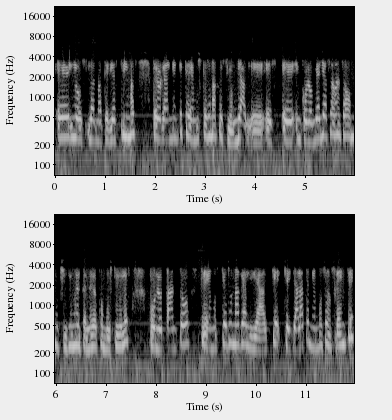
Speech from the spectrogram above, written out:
eh, los, las materias primas, pero realmente creemos que es una cuestión viable. Es, eh, en Colombia ya se ha avanzado muchísimo en el tema de combustibles, por lo tanto creemos que es una realidad que, que ya la tenemos enfrente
